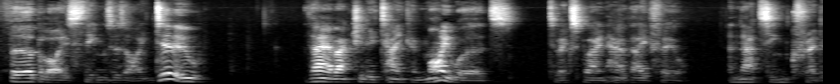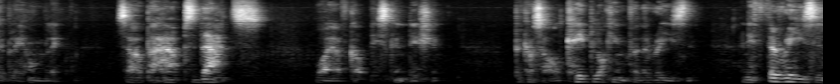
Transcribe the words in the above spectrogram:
verbalise things as I do, they have actually taken my words to explain how they feel. And that's incredibly humbling. So perhaps that's why I've got this condition. Because I'll keep looking for the reason. And if the reason,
